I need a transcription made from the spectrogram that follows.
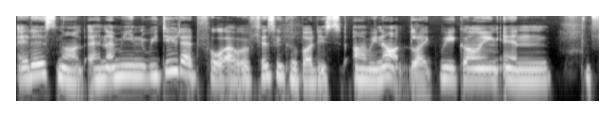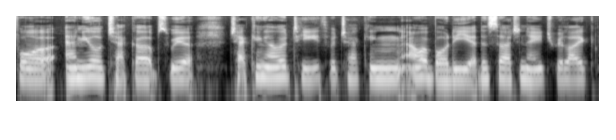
It is not. And I mean, we do that for our physical bodies, are we not? Like, we're going in for annual checkups, we're checking our teeth, we're checking our body at a certain age. We're like,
